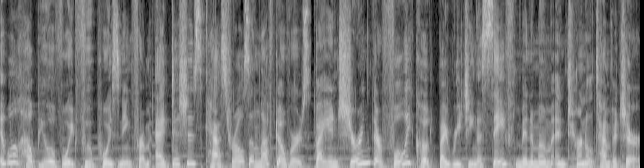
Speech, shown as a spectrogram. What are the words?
It will help you avoid food poisoning from egg dishes, casseroles, and leftovers by ensuring they're fully cooked by reaching a safe minimum internal temperature.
